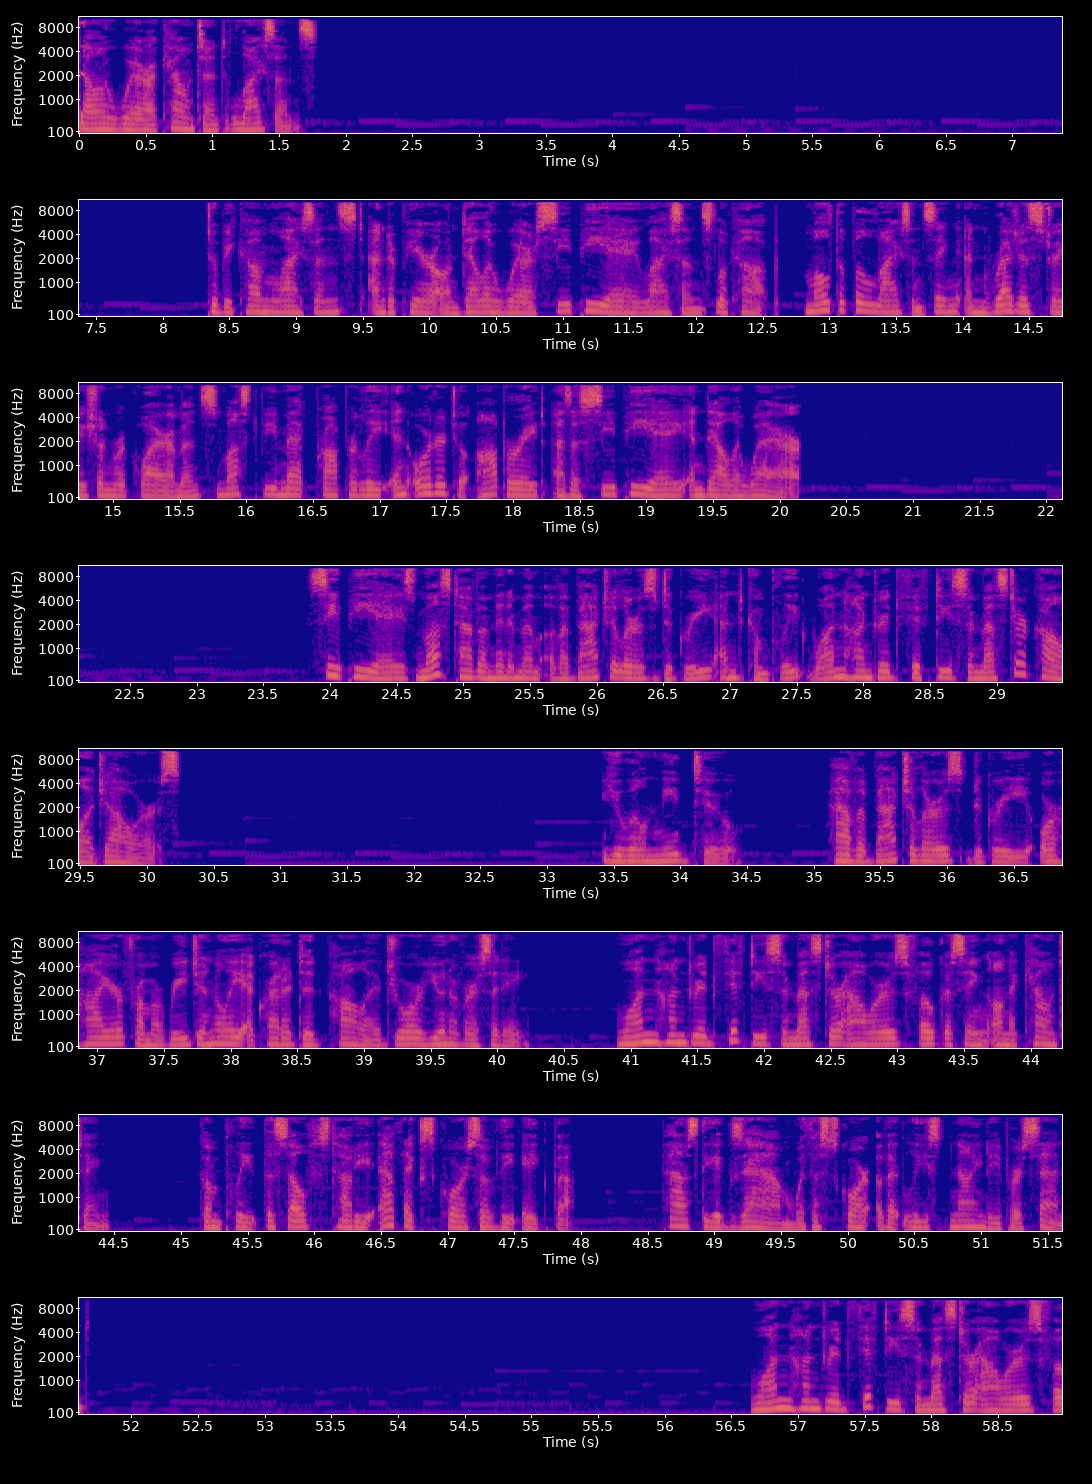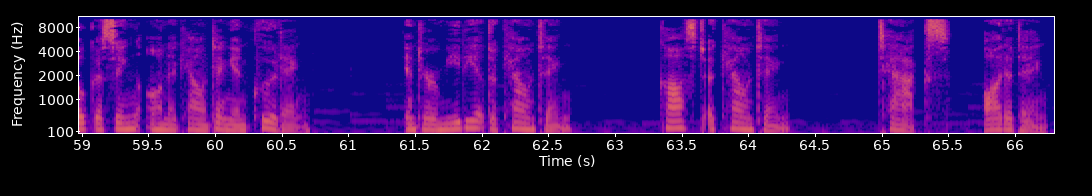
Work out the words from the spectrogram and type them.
Delaware Accountant License. To become licensed and appear on Delaware CPA license lookup, multiple licensing and registration requirements must be met properly in order to operate as a CPA in Delaware. CPAs must have a minimum of a bachelor's degree and complete 150 semester college hours. You will need to have a bachelor's degree or higher from a regionally accredited college or university. 150 semester hours focusing on accounting. Complete the self-study ethics course of the AICPA. Pass the exam with a score of at least 90%. One hundred fifty semester hours focusing on accounting including Intermediate accounting Cost accounting tax, auditing,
